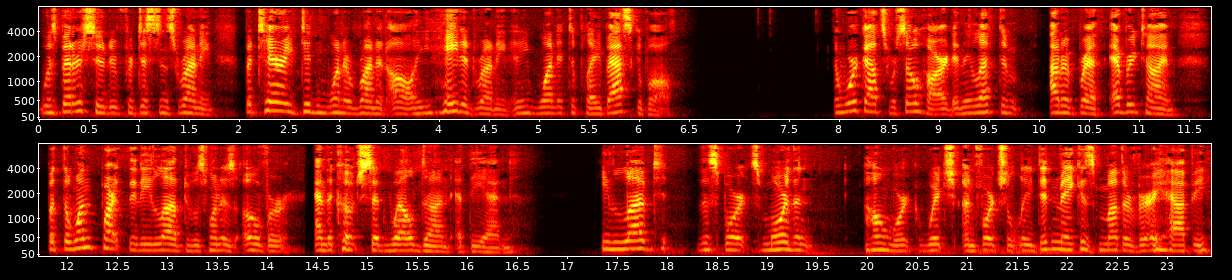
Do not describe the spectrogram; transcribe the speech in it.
was better suited for distance running, but Terry didn't want to run at all. He hated running and he wanted to play basketball. The workouts were so hard and they left him out of breath every time, but the one part that he loved was when it was over and the coach said, Well done at the end. He loved the sports more than homework, which unfortunately didn't make his mother very happy.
